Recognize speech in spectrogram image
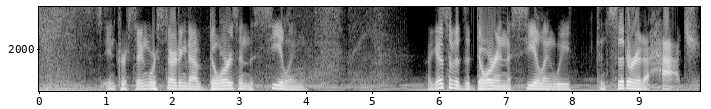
It's interesting. We're starting to have doors in the ceiling. I guess if it's a door in the ceiling, we consider it a hatch.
